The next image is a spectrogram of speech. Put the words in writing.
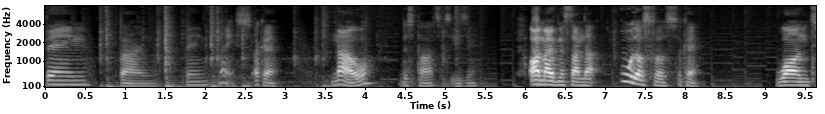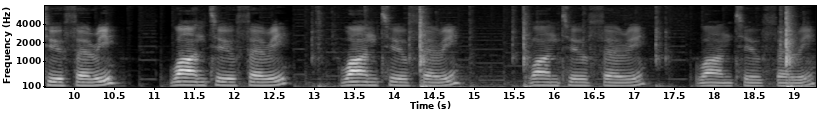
Bing, bang, bing. Nice. Okay. Now, this part is easy. Oh, I might have mistimed that. Ooh, that was close. Okay. One, two, three. One, two, three. One, two, three. One, two, three. One, two, three.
